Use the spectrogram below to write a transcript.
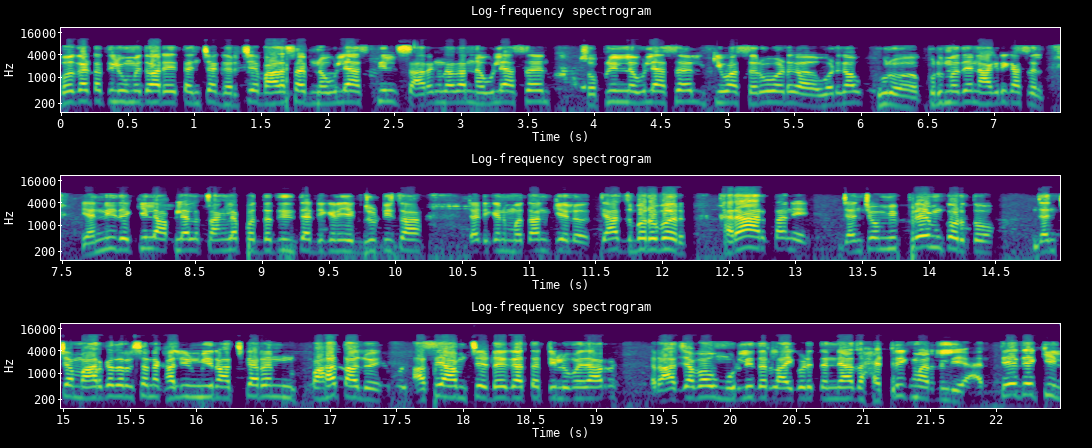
ब गटातील उमेदवार आहे त्यांच्या घरचे बाळासाहेब नवले असतील सारंगदादा नवले असेल स्वप्नील नवले असेल किंवा सर्व वड वडगाव खुर खुर्दमध्ये नागरिक असेल यांनी देखील आपल्याला चांगल्या पद्धतीने त्या ठिकाणी एकजुटीचा त्या ठिकाणी मतदान केलं. त्याचबरोबर खऱ्या अर्थाने ज्यांच्यावर मी प्रेम करतो ज्यांच्या मार्गदर्शनाखाली मी राजकारण पाहत आलोय असे आमचे ड गटातील उमेदवार राजाभाऊ मुरलीधर लायगोडे त्यांनी आज हॅट्रिक मारलेली आहे. आणि ते देखील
